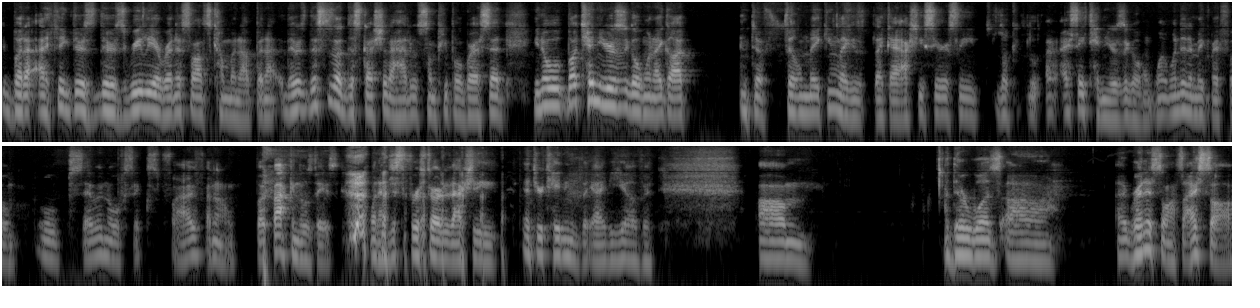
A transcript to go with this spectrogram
but I- I think there's there's really a renaissance coming up, and I, there's this is a discussion I had with some people where I said, you know, about ten years ago when I got into filmmaking, like like I actually seriously look. I say ten years ago. When, when did I make my film? Oh seven, oh six, five. I don't know, but back in those days when I just first started actually entertaining the idea of it. Um, there was uh, a renaissance I saw.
